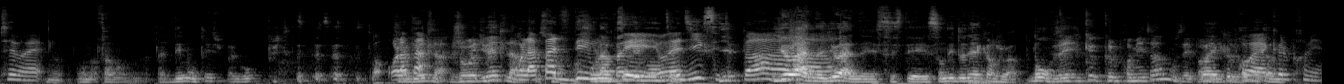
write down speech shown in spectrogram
C'est vrai. On, enfin, on a démonté Super Groom. Putain. Bon, on l'a J'aurais dû pas, être là. J'aurais dû être là. on l'a parce pas l'a démonté. On a dit que c'était Yo- pas. Johan, Johan, et c'était, s'en est donné à cœur joie. Bon, Vous avez que, que le premier tome ou vous avez parlé Ouais, que le de- premier. Ouais, tome. que le premier.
